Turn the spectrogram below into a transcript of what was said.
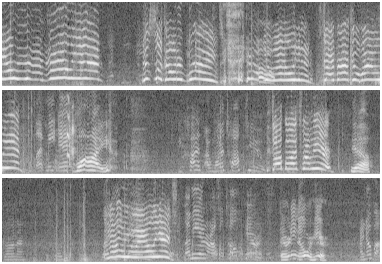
Alien, alien. You suck out her brains. You alien. Stay back, you alien. Let me in Why? because I want to talk to you. Talk to us from here. Yeah. Gonna kill you. No, you aliens. Let me in or else I'll tell the parents. They already know we're here. I know, but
